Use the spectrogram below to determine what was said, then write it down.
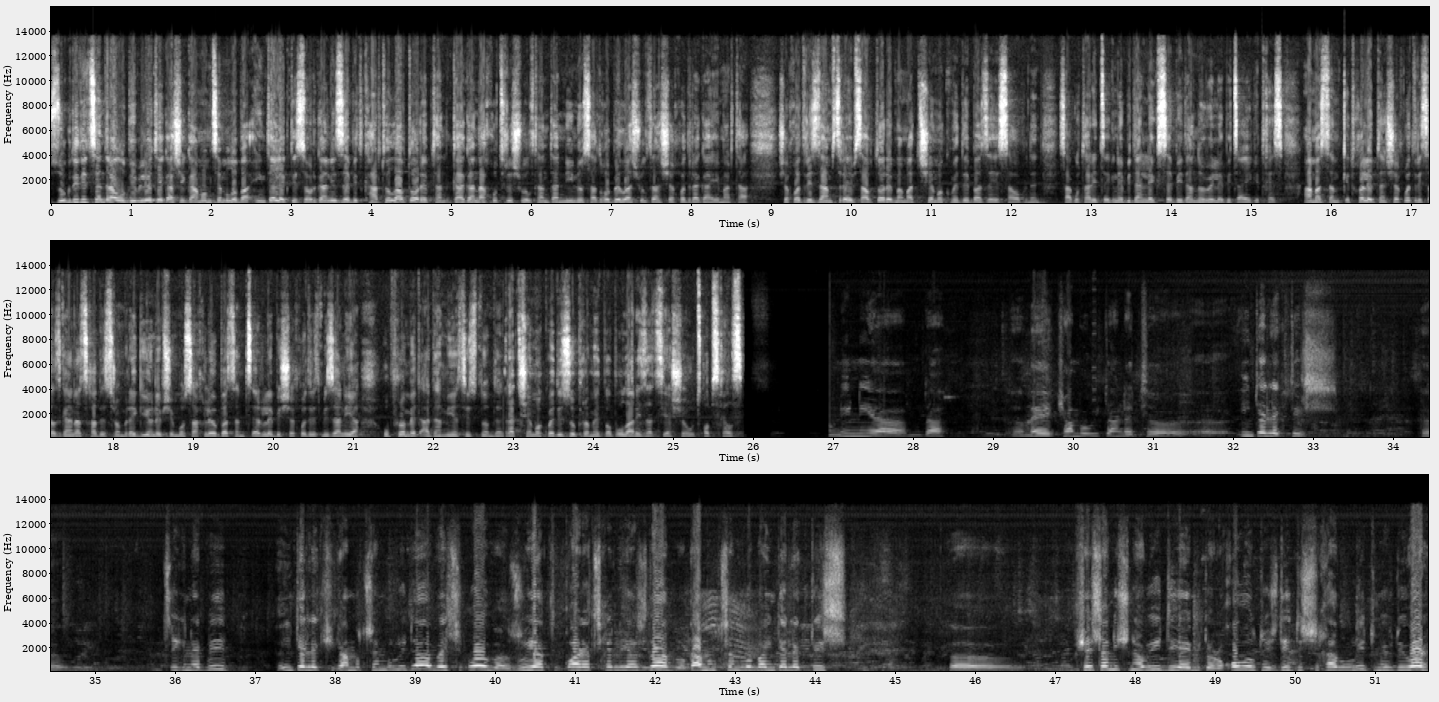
ზუგდიდი ცენტრალურ ბიბლიოთეკაში გამომცემლობა ინტელექტის ორგანიზებით ქართულ ავტორებთან გაგა ნახუცრიშვილთან და ნინო სადღობელაშვილთან შეხვედრა გამართა. შეხვედრის დამსწრეებს ავტორებმა მათ შემოქმედებაზე ესაუბრნენ. საკუთარი წიგნებიდან ლექსები და ნოველები წაიკითხეს. ამასთან მკითხველებთან შეხვედრისას განაცხადეს, რომ რეგიონებში მოსახლეობასთან წერლების შეხვედრის მიზანია უფრო მეტ ადამიანს იცნობდნენ, რაც შემოქმედის უფრო მეტ პოპულარიზაციას შეუწყობს ხელს. ნინია და მე ჩამოვიტანეთ ინტელექტის ციგნები ინტელექტში გამოცემული და ეს იყო ზუიათ ყვარაცხელიას და გამოცემლობა ინტელექტის შესანიშნავი იდეა, იმიტომ რომ ყოველთვის დიდი სიხარულით მივდივარ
